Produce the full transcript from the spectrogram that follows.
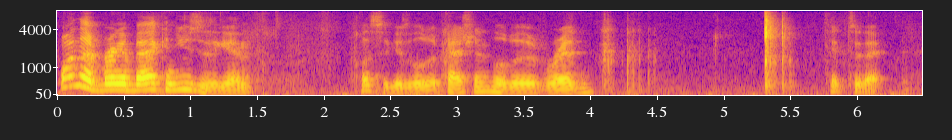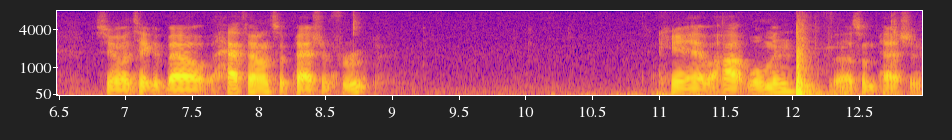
Why not bring it back and use it again? Plus, it gives a little bit of passion, a little bit of red hit to that. So you want to take about half ounce of passion fruit. Can't have a hot woman without some passion.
